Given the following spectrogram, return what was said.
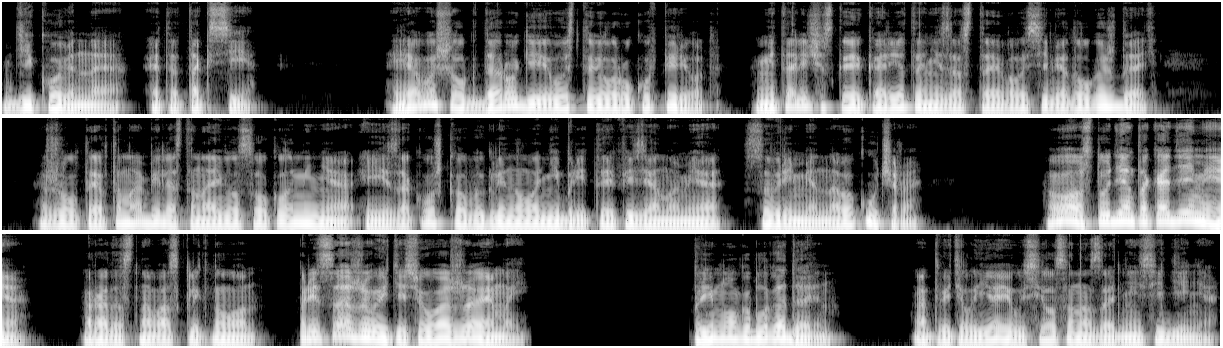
диковинное это такси. Я вышел к дороге и выставил руку вперед. Металлическая карета не заставила себя долго ждать. Желтый автомобиль остановился около меня, и из окошка выглянула небритая физиономия современного кучера. «О, студент Академии!» — радостно воскликнул он. «Присаживайтесь, уважаемый!» «Премного благодарен», — ответил я и уселся на заднее сиденье.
